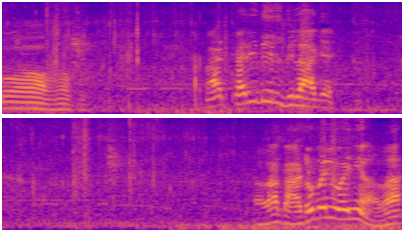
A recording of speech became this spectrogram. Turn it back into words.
ઓહો પાટ ખરીદી લીધી લાગે હવા ગાઢું ભરી હોય ને હવા.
